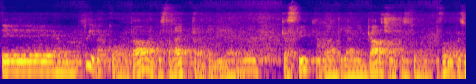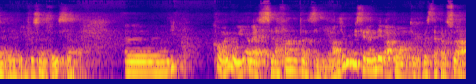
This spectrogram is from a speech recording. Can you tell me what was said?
E ehm, lui racconta in questa lettera di, eh, che ha scritto durante gli anni in carcere, avuto una profonda occasione di riflessione su di sé, eh, di come lui avesse la fantasia, cioè lui si rendeva conto che questa persona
